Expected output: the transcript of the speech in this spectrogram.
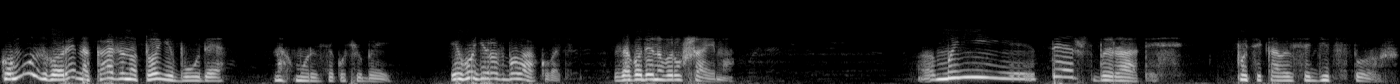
Кому згори наказано, то і буде, нахмурився Кочубей. І годі розбалакувати. За годину вирушаємо. Мені теж збиратись, поцікавився дід сторож.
